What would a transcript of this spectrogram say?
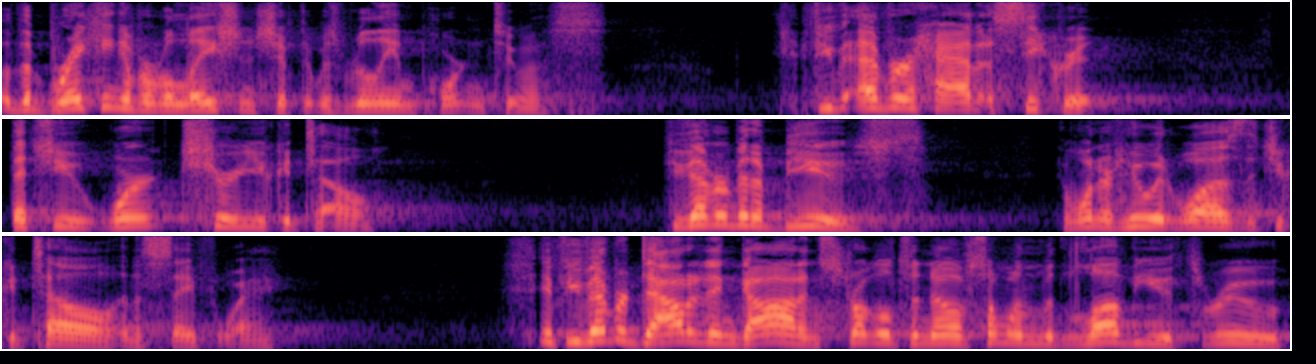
the breaking of a relationship that was really important to us. If you've ever had a secret that you weren't sure you could tell, if you've ever been abused, and wondered who it was that you could tell in a safe way. If you've ever doubted in God and struggled to know if someone would love you through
